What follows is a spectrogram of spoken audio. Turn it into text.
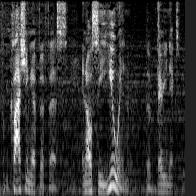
from Clashing FFS, and I'll see you in the very next video.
